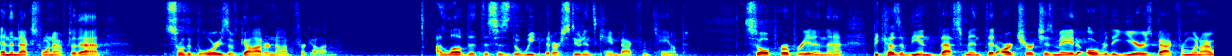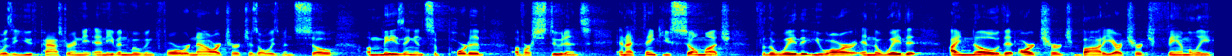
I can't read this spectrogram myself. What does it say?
and the next one after that, so the glories of God are not forgotten. I love that this is the week that our students came back from camp. So appropriate in that because of the investment that our church has made over the years, back from when I was a youth pastor and, and even moving forward. Now, our church has always been so amazing and supportive of our students. And I thank you so much for the way that you are and the way that I know that our church body, our church family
